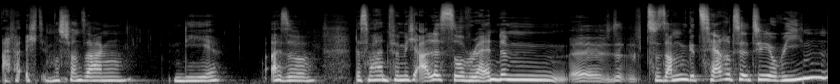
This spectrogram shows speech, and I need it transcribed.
aber echt, ich muss schon sagen, nee, also das waren für mich alles so random äh, zusammengezerrte Theorien.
